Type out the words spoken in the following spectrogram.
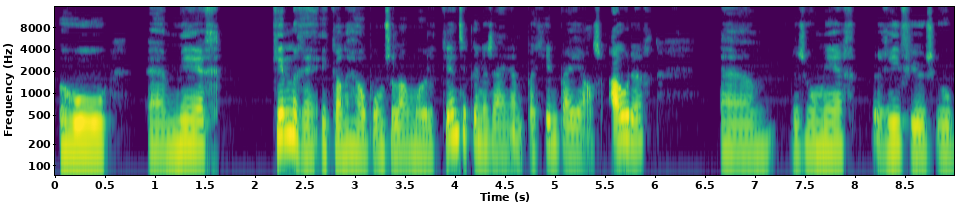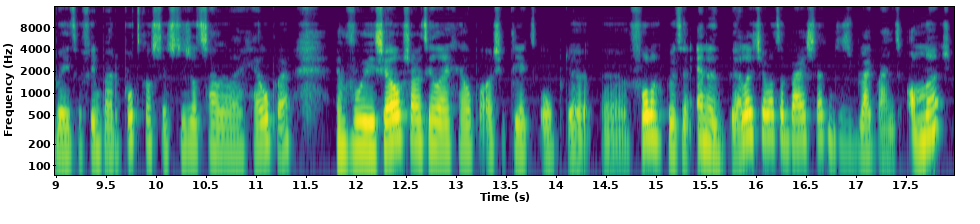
hoe meer kinderen ik kan helpen om zo lang mogelijk kind te kunnen zijn. En het begint bij je als ouder. Ehm, dus hoe meer reviews, hoe beter vindbaar de podcast is. Dus dat zou heel erg helpen. En voor jezelf zou het heel erg helpen als je klikt op de uh, volgbutton en het belletje wat erbij staat. Want dat is blijkbaar iets anders.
